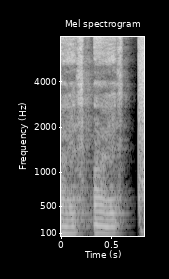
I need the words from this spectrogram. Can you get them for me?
five, five.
